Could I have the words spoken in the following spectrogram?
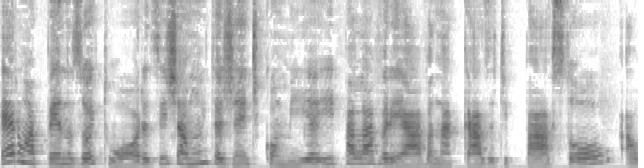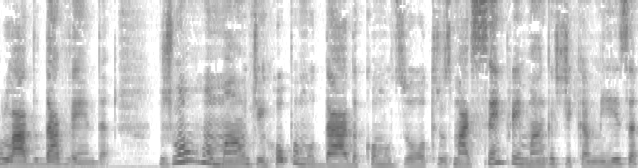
Eram apenas oito horas e já muita gente comia e palavreava na casa de pasto ou ao lado da venda. João Romão, de roupa mudada como os outros, mas sempre em mangas de camisa,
